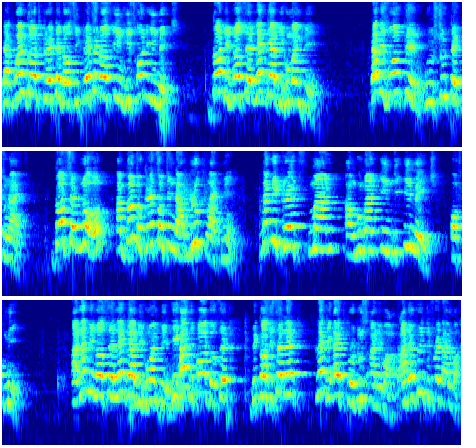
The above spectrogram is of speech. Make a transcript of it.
that when God created us, He created us in His own image. God did not say, let there be human being. That is one thing we should take tonight. God said, no, I'm going to create something that looks like me. Let me create man and woman in the image of me. And let me not say, let there be human being. He has the power to say, because he said, let, let the earth produce animals, and every different animal,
